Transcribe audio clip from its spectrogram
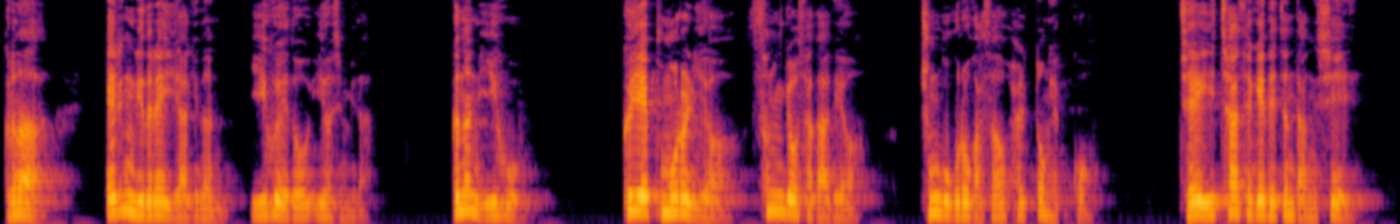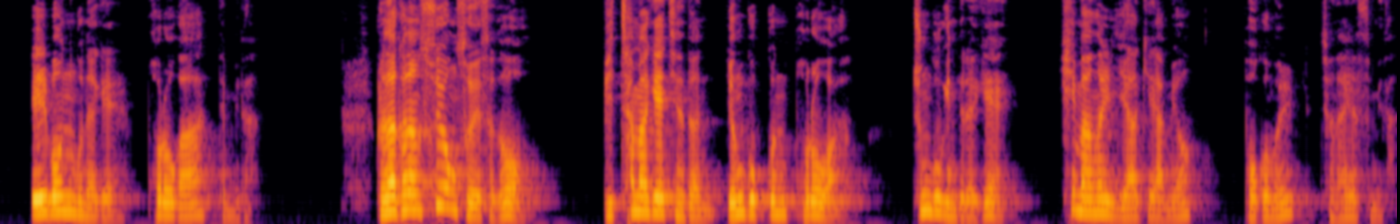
그러나 에릭 리들의 이야기는 이후에도 이어집니다. 그는 이후 그의 부모를 이어 선교사가 되어 중국으로 가서 활동했고 제2차 세계대전 당시 일본군에게 포로가 됩니다. 그러나 그는 수용소에서도 비참하게 지내던 영국군 포로와 중국인들에게 희망을 이야기하며 복음을 전하였습니다.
